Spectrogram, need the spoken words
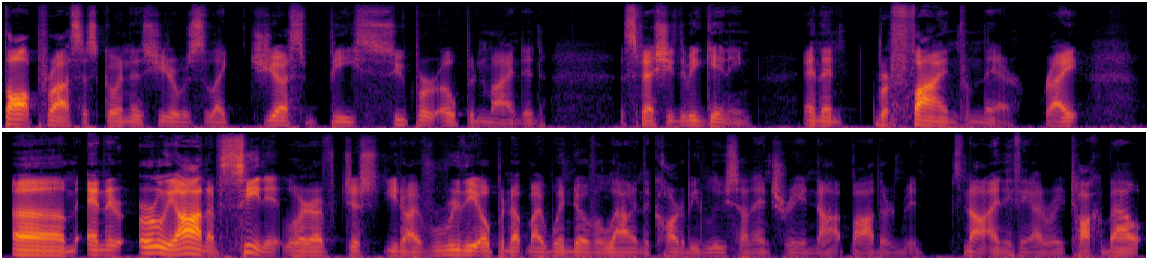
thought process going into this year was like just be super open minded especially at the beginning and then refine from there right um, and early on i've seen it where i've just you know i've really opened up my window of allowing the car to be loose on entry and not bothered it's not anything i really talk about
